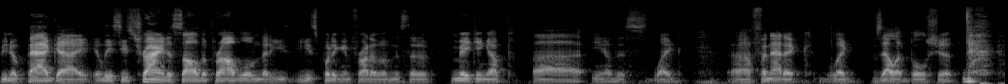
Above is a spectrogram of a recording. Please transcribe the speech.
you know bad guy, at least he's trying to solve the problem that he's he's putting in front of him instead of making up uh, you know this like uh, fanatic like zealot bullshit.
